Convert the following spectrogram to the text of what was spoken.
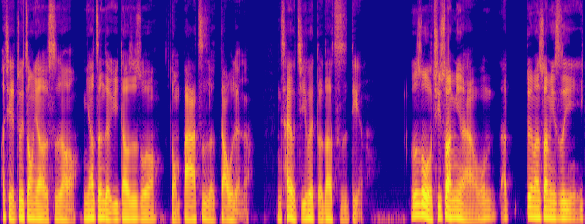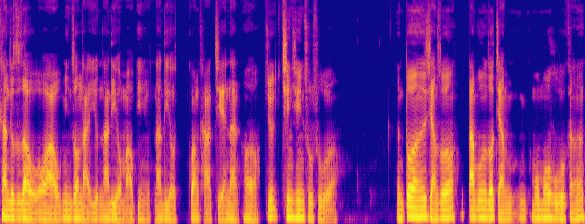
而且最重要的是哦，你要真的遇到是说懂八字的高人啊。你才有机会得到指点，不是说我去算命啊，我啊对方算命师一一看就知道，哇，我命中哪有哪里有毛病，哪里有关卡劫难哦，就清清楚楚了。很多人想说，大部分都讲模模糊糊，可能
